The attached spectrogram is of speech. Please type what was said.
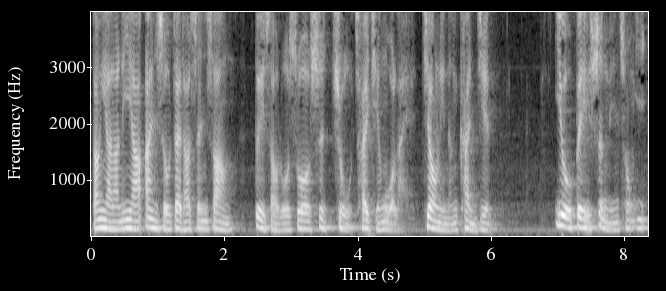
当亚拿尼亚按手在他身上，对扫罗说：“是主差遣我来，叫你能看见。”又被圣灵充溢。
